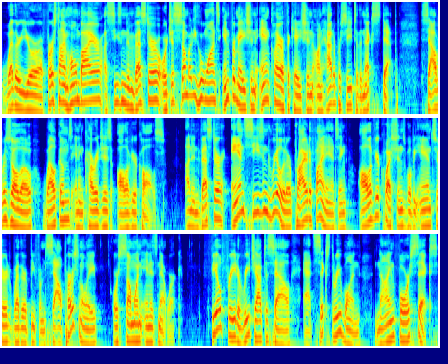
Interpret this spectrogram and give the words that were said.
Whether you're a first time home buyer, a seasoned investor, or just somebody who wants information and clarification on how to proceed to the next step, Sal Rizzolo welcomes and encourages all of your calls. An investor and seasoned realtor prior to financing, all of your questions will be answered, whether it be from Sal personally or someone in his network. Feel free to reach out to Sal at 631 946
